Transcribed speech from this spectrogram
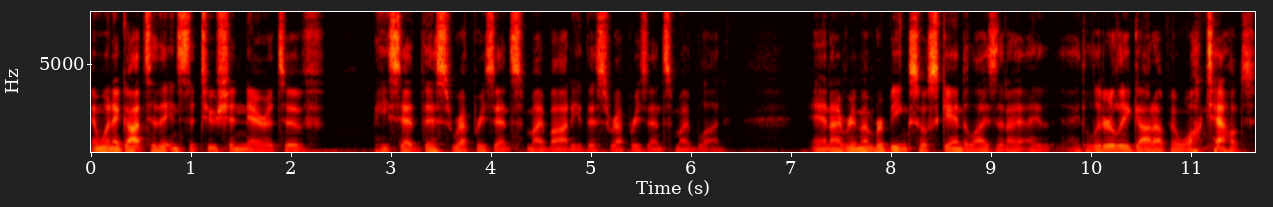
And when it got to the institution narrative, he said, This represents my body, this represents my blood. And I remember being so scandalized that I, I, I, literally got up and walked out.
